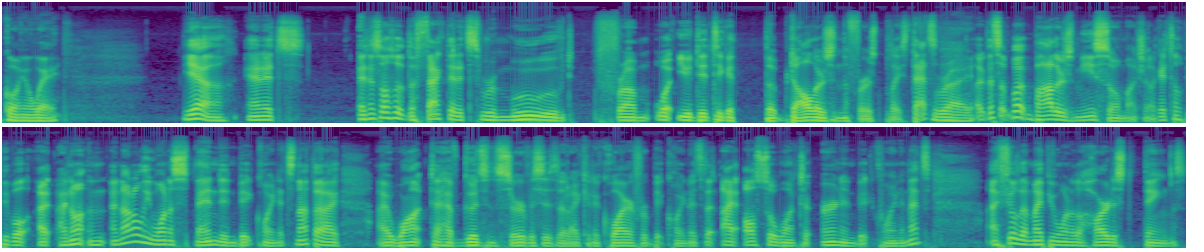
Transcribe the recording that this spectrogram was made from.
going away. Yeah, and it's and it's also the fact that it's removed from what you did to get the dollars in the first place. That's right. Like, that's what bothers me so much. Like I tell people, I, I don't. I not only want to spend in Bitcoin. It's not that I I want to have goods and services that I can acquire for Bitcoin. It's that I also want to earn in Bitcoin, and that's. I feel that might be one of the hardest things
